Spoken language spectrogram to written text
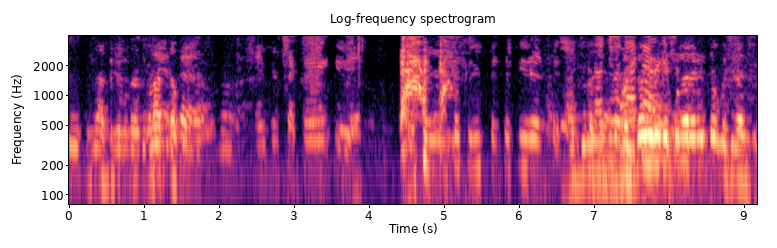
तुम्ही अतिक्रमण करता तुम्हाला आत चौकशी लागली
